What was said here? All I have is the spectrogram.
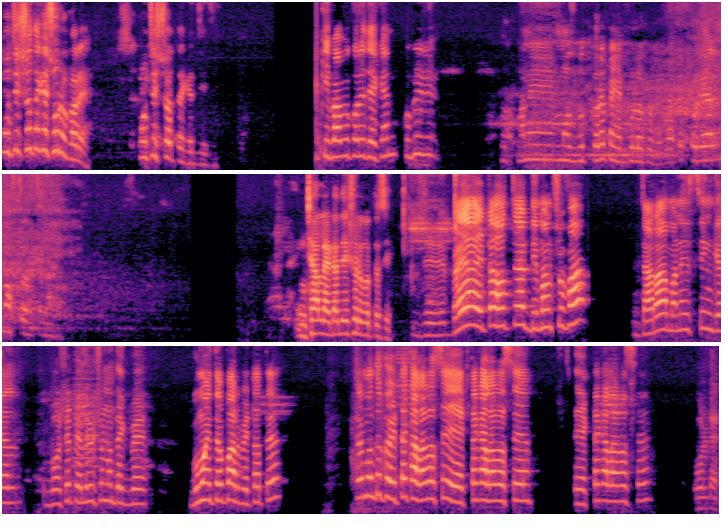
পঁচিশশো থেকে শুরু করে পঁচিশশো থেকে জি জি। কীভাবে করে দেখেন? খুবই মানে মজবুত করে প্যাকেটগুলো করে যাতে কুরিয়ারে নষ্ট হচ্ছে না ইনশাল্লাহ এটা দিয়ে শুরু করতেছি। জি ভাইয়া এটা হচ্ছে ডিমান্ড সোফা যারা মানে সিঙ্গেল বসে টেলিভিশনও দেখবে ঘুমাইতেও পারবে এটাতে। এটার মধ্যে কয়েকটা কালার আছে একটা কালার আছে একটা কালার আছে। গোল্ডেন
